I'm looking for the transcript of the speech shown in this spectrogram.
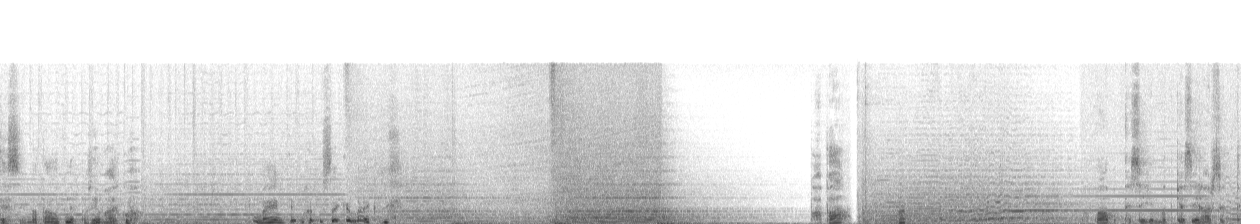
कैसे बताऊँ अपने परिवार को? मैं इनके भरोसे के लायक नहीं। पापा? हाँ? पापा आप ऐसे हिम्मत कैसे हार सकते?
